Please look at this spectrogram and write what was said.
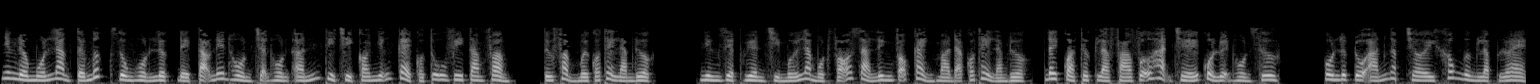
Nhưng nếu muốn làm tới mức dùng hồn lực để tạo nên hồn trận hồn ấn thì chỉ có những kẻ có tu vi tam phẩm, tứ phẩm mới có thể làm được. Nhưng Diệp Huyền chỉ mới là một võ giả linh võ cảnh mà đã có thể làm được, đây quả thực là phá vỡ hạn chế của luyện hồn sư. Hồn lực đồ án ngập trời không ngừng lập lòe,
